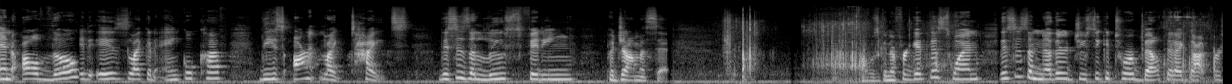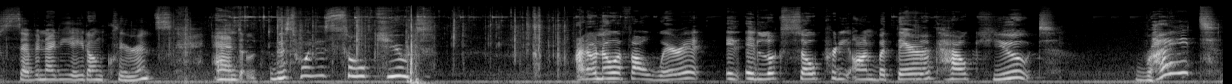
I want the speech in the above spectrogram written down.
And although it is like an ankle cuff, these aren't like tights. This is a loose fitting pajama set. I was gonna forget this one. This is another Juicy Couture belt that I got for $7.98 on clearance. And this one is so cute. I don't know if I'll wear it. It, it looks so pretty on, but there, look how cute. Right?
